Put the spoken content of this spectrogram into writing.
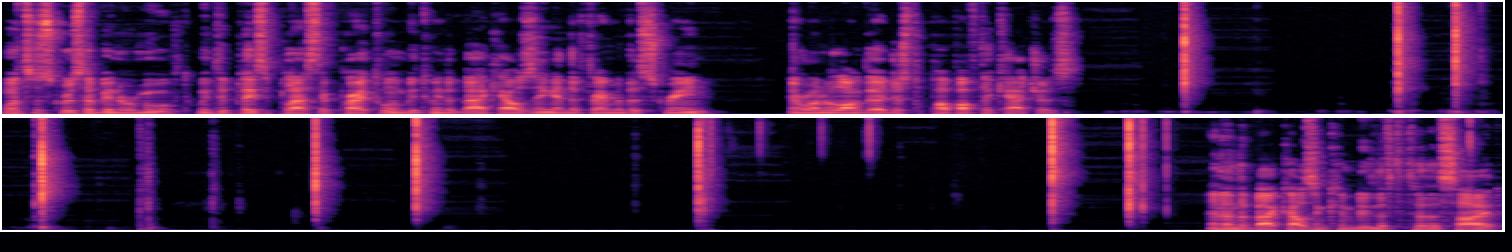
Once the screws have been removed, we need to place a plastic pry tool in between the back housing and the frame of the screen, and run along the edges to pop off the catches. And then the back housing can be lifted to the side,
